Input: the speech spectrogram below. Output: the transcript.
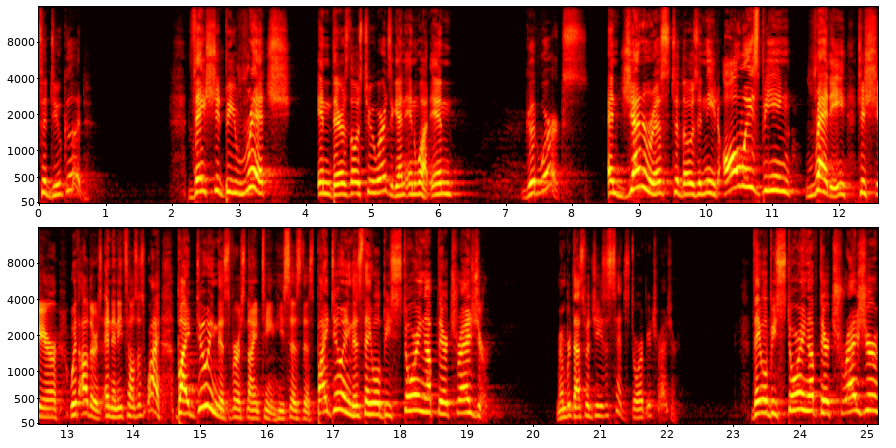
to do good. They should be rich in, there's those two words again, in what? In good works. And generous to those in need, always being ready to share with others. And then he tells us why. By doing this, verse 19, he says this by doing this, they will be storing up their treasure. Remember, that's what Jesus said store up your treasure. They will be storing up their treasure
